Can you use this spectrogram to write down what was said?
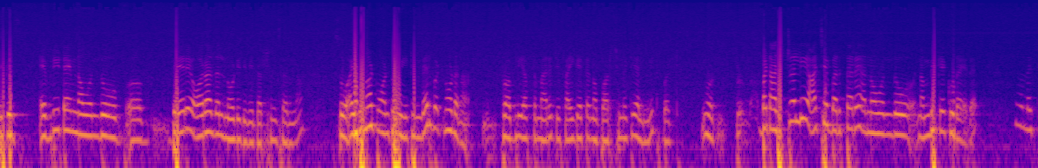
ಬಿಕಾಸ್ ಎವ್ರಿ ಟೈಮ್ ನಾವೊಂದು ಬೇರೆ ಆರಾದಲ್ಲಿ ನೋಡಿದ್ದೀವಿ ದರ್ಶನ್ ಸರ್ನ. So I do not want to meet in there but ನೋಡೋಣ. Probably after marriage if I get an opportunity ಅಲ್ಲಿ ಮೀಟ್ ಬಟ್ ನೋಡಿ ಬಟ್ ಅಷ್ಟರಲ್ಲಿ ಆಚೆ ಬರ್ತಾರೆ ಅನ್ನೋ ಒಂದು ನಂಬಿಕೆ ಕೂಡ ಇದೆ. ಲೆಟ್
